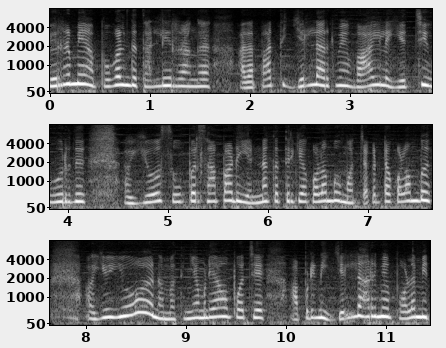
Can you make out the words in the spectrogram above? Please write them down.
பெருமையாக புகழ்ந்து தள்ளிடுறாங்க. அதை பார்த்து எல்லாருக்குமே வாயில் எச்சி ஊறுது. ஐயோ சூப்பர் சாப்பாடு எண்ணெய் கத்திரிக்காய் குழம்பு மொச்சக்கட்டை குழம்பு. ஐயோ நம்ம திங்க முடியாமல் போச்சே அப்படின்னு எல்லாருமே புலம்பி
